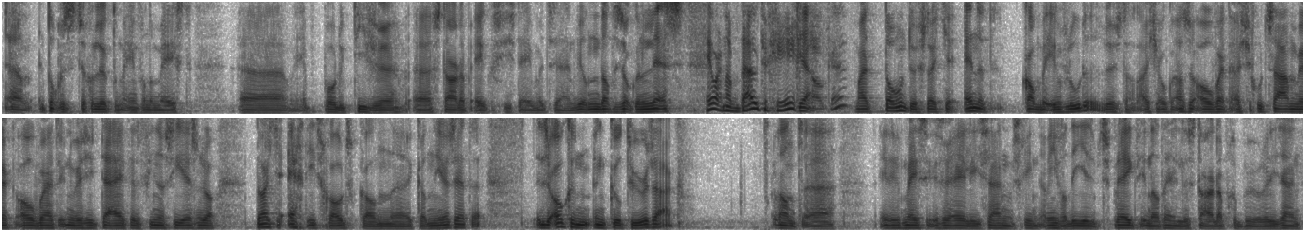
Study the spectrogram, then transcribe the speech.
Um, en toch is het ze gelukt om een van de meest uh, productieve uh, start-up ecosystemen te zijn. En dat is ook een les. Heel erg naar buiten gericht ja, ook, hè? Maar het toont dus dat je en het kan beïnvloeden. Dus dat als je ook als de overheid, als je goed samenwerkt, overheid, universiteiten, financiers en zo, dat je echt iets groots kan, uh, kan neerzetten. Het is ook een, een cultuurzaak. Want de meeste Israëli's zijn misschien, in ieder geval die je spreekt in dat hele start-up gebeuren, die zijn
